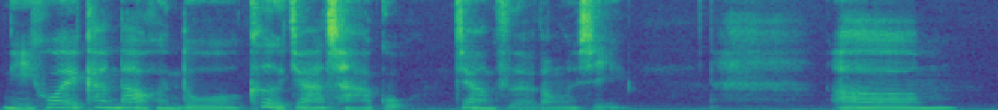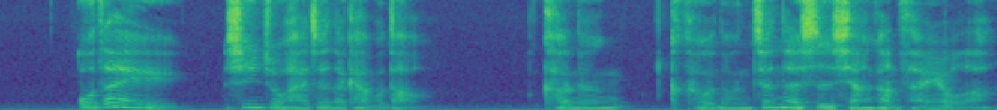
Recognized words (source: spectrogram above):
你会看到很多客家茶果这样子的东西。嗯。我在新竹还真的看不到，可能可能真的是香港才有了。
